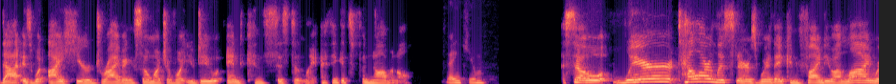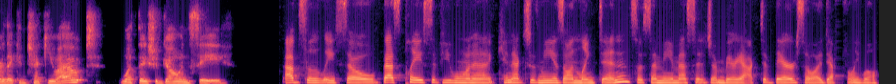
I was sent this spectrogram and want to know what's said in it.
that is what I hear driving so much of what you do and consistently. I think it's phenomenal. Thank you. So, where tell our listeners where they can find you online, where they can check you out, what they should go and see. Absolutely. So, best place if you want to connect with me is on LinkedIn. So, send me a message. I'm very active there. So, I definitely will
